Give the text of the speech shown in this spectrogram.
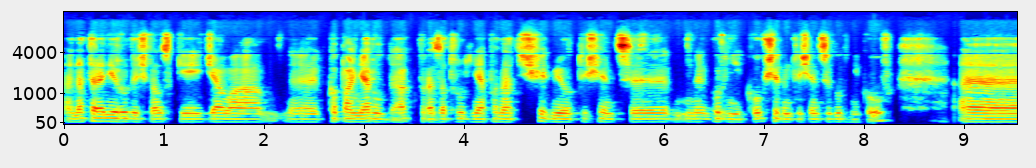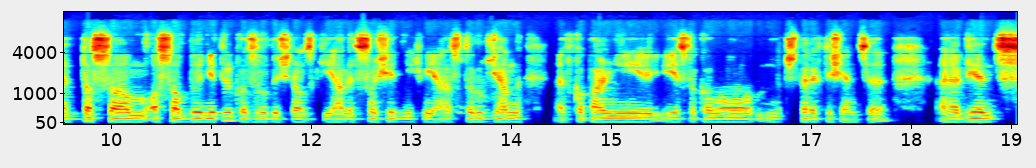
Na terenie Rudy Śląskiej działa e, kopalnia Ruda, która zatrudnia ponad 7 tysięcy górników, 7 tysięcy górników. E, to są osoby nie tylko z Rudy Śląskiej, ale z sąsiednich miast. Rudzian w kopalni jest około 4 tysięcy, więc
